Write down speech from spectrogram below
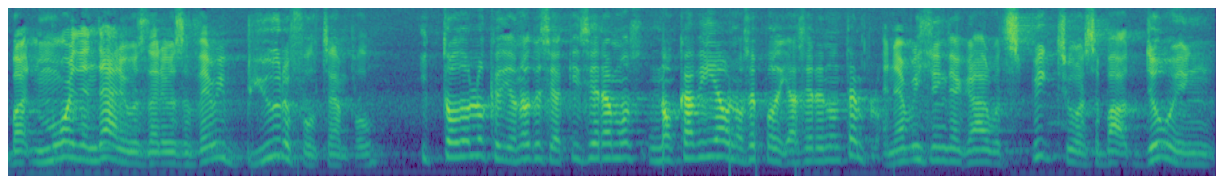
But more than that, it was that it was a very beautiful temple, Y todo lo que Dios nos decía que hiciéramos no cabía o no se podía hacer en un templo. and everything that God would speak to us about doing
